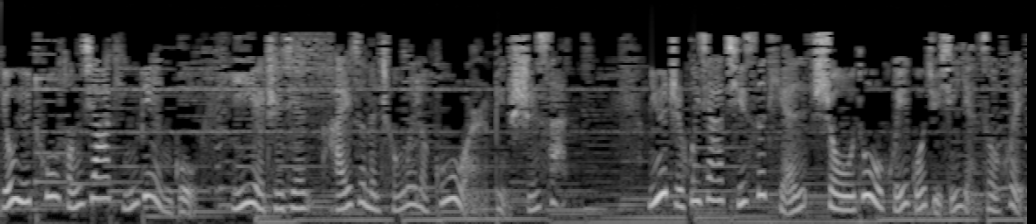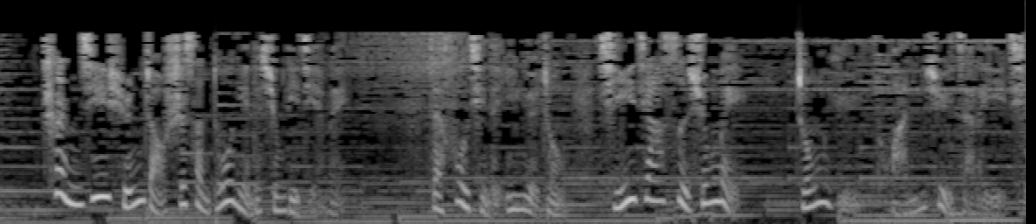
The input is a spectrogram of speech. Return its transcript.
由于突逢家庭变故，一夜之间孩子们成为了孤儿并失散。女指挥家齐思田首度回国举行演奏会，趁机寻找失散多年的兄弟姐妹。在父亲的音乐中，齐家四兄妹终于团聚在了一起。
